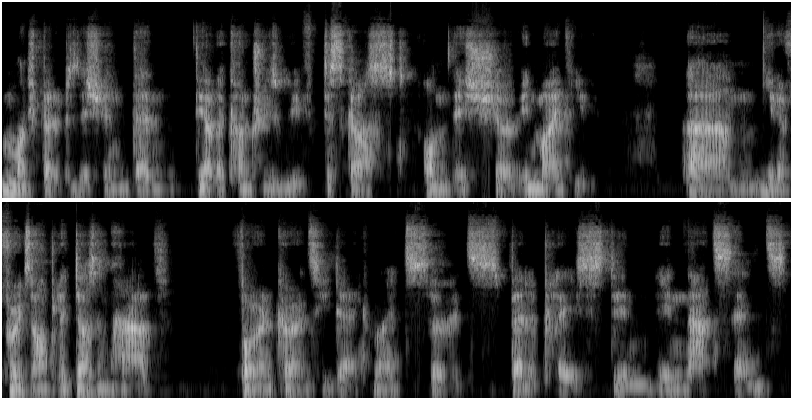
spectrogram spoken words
much better position than the other countries we've discussed on this show, in my view. Um, you know, for example, it doesn't have foreign currency debt, right? So it's better placed in in that sense.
